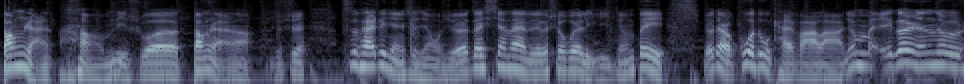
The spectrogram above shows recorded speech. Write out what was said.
当然啊，我们得说当然啊，就是自拍这件事情，我觉得在现在的这个社会里已经被有点过度开发了。就每个人都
